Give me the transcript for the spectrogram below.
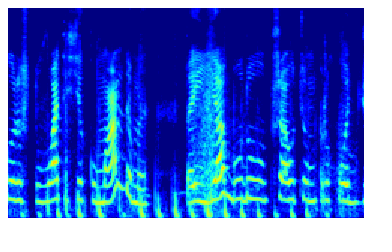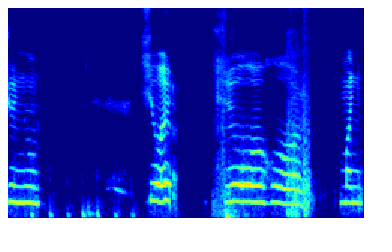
користуватися командами, та і я буду ще у цьому проходженню цього, цього Майн-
